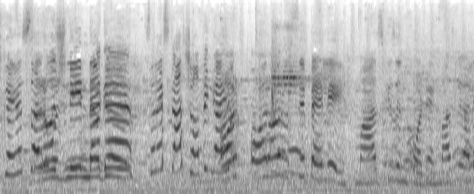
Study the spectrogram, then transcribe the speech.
पहुँच गए हैं Sarojini Nagar. So let's start shopping और और और उससे पहले मास्क इज़ इम्पोर्टेंट मास्क लगा ले।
